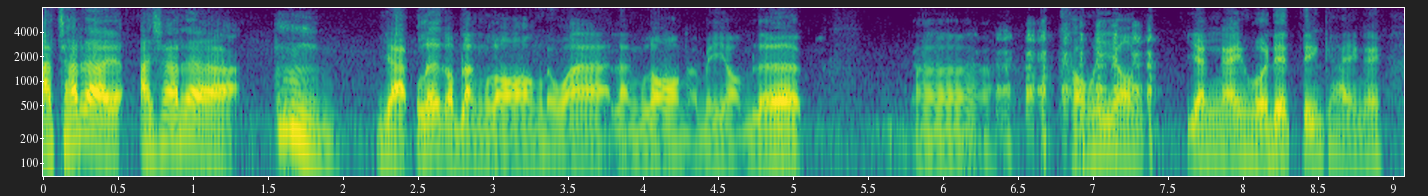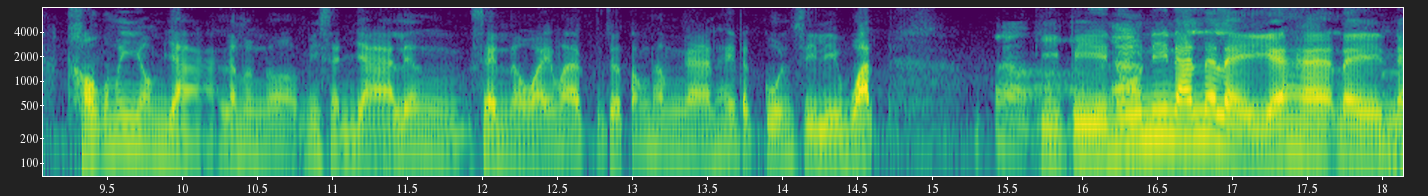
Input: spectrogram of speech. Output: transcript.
อาชัดอะอาชัดอะอยากเลิกกับลังรองแต่ว่าลังรองอะไม่ยอมเลิก เออเขาไม่ยอมยังไงหัวเด็ดติ้งขายยังไง เขาก็ไม่ยอมหย่า แล้วมันก็มีสัญญาเรื่องเซ็นเอาไว้ว่าจะต้องทำงานให้ตระกูลสิริวัตรอ่ากี่ปีนู้นนี่นั้นอะไรอย่างเงี้ยฮะในอืมใน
